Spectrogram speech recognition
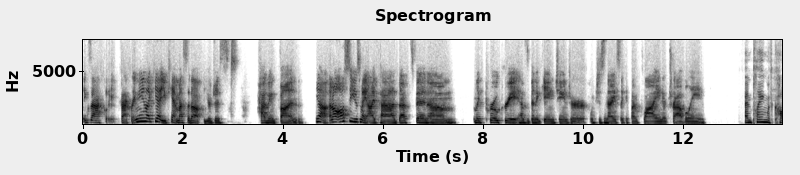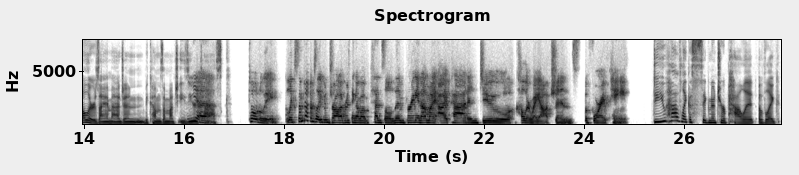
Exactly, exactly. I mean, like, yeah, you can't mess it up. You're just having fun. Yeah, and I'll also use my iPad. That's been um like Procreate has been a game changer, which is nice. Like if I'm flying or traveling. And playing with colors, I imagine, becomes a much easier yeah. task. Totally. Like sometimes I'll even draw everything up on pencil, then bring it on my iPad and do colorway options before I paint. Do you have like a signature palette of like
